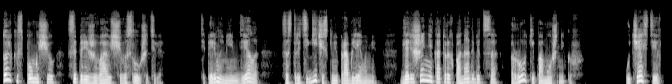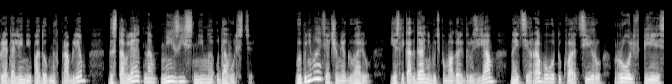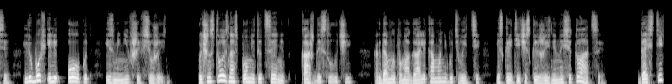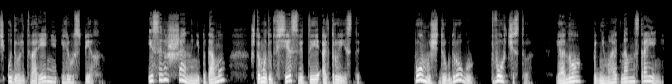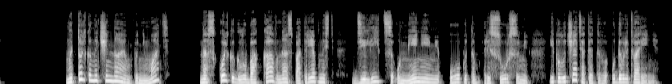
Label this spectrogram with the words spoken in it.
только с помощью сопереживающего слушателя. Теперь мы имеем дело со стратегическими проблемами, для решения которых понадобятся руки помощников. Участие в преодолении подобных проблем доставляет нам неизъяснимое удовольствие. Вы понимаете, о чем я говорю? Если когда-нибудь помогали друзьям найти работу, квартиру, роль в пьесе, любовь или опыт, изменивший всю жизнь. Большинство из нас помнит и ценит каждый случай, когда мы помогали кому-нибудь выйти из критической жизненной ситуации, достичь удовлетворения или успеха. И совершенно не потому, что мы тут все святые альтруисты. Помощь друг другу творчество, и оно поднимает нам настроение. Мы только начинаем понимать, насколько глубока в нас потребность делиться умениями, опытом, ресурсами и получать от этого удовлетворение.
